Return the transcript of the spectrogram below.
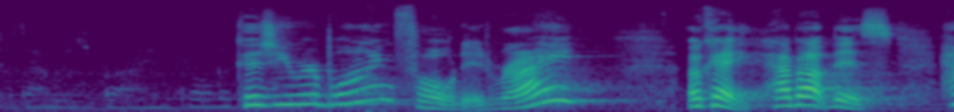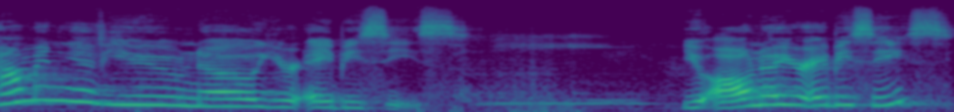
Because I was blindfolded. Because you were blindfolded, right? Okay, how about this? How many of you know your ABCs? You all know your ABCs?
